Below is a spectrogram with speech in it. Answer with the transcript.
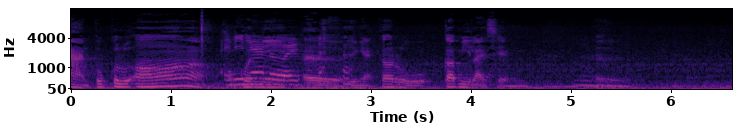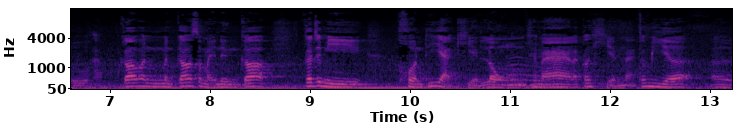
อ่านปุ๊บก็รู้อ๋อไอ้ของนี่คนแน่นี้เลยเอออย่างเงี้ยก็รู้ก็มีลายเซ็นเออรู้ครับ ก็มันมันก็สมัยหนึ่งก็ก็จะมีคนที่อยากเขียนลงใช่ไหมแล้วก็เขียนมาก็มีเยอะ เออ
